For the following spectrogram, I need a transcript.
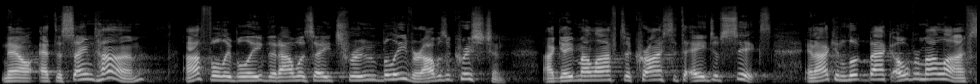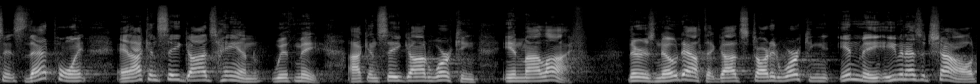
Now, at the same time, I fully believe that I was a true believer. I was a Christian. I gave my life to Christ at the age of six. And I can look back over my life since that point and I can see God's hand with me. I can see God working in my life. There is no doubt that God started working in me even as a child,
